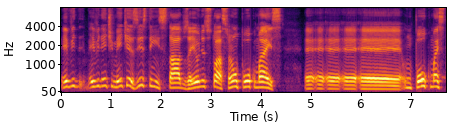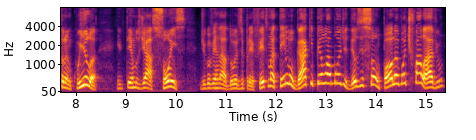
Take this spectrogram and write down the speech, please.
Evidentemente existem estados aí onde a situação é um pouco mais é, é, é, um pouco mais tranquila em termos de ações de governadores e prefeitos, mas tem lugar que, pelo amor de Deus, e São Paulo eu vou te falar, viu?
